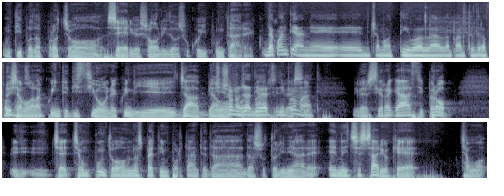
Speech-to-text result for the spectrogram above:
un tipo di approccio serio e solido su cui puntare. Ecco. Da quanti anni è, è diciamo, attivo la, la, parte della formazione? Noi siamo alla quinta edizione, quindi già abbiamo... Ci sono già diversi, diversi diplomati. Diversi ragazzi, però c'è, c'è, un punto, un aspetto importante da, da sottolineare. È necessario che diciamo,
